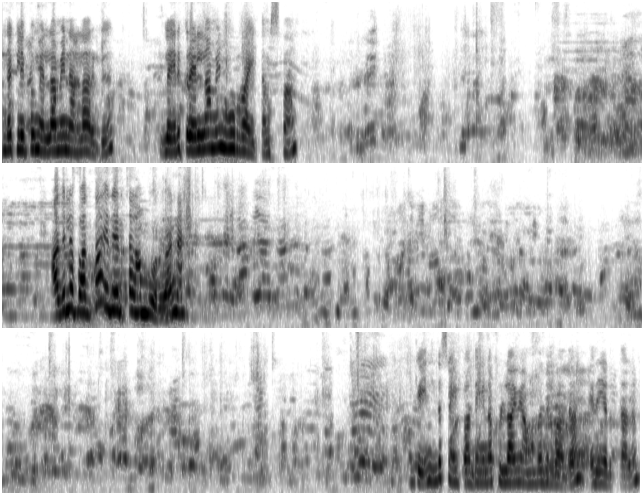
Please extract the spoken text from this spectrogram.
இந்த கிளிப்பும் எல்லாமே நல்லா இருக்குது இதில் இருக்கிற எல்லாமே நூறுரூவா ஐட்டம்ஸ் தான். அதில் பார்த்தா இது எடுத்தலாம் ஐம்பது ரூபா என்ன? ஓகே இந்த சைட் பார்த்தீங்கன்னா ஃபுல்லாகவே ஐம்பது ரூபா தான் எதை எடுத்தாலும்.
